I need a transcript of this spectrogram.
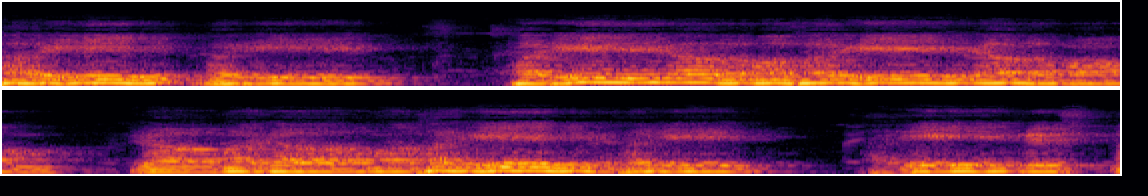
ഹരേ ഹരേ. ഹരേ രാമ ഹരേ രാമ രാമ രാമ ഹരേ ഹരേ. ഹരേ കൃഷ്ണ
